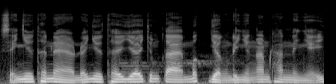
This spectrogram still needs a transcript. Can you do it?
Sẽ như thế nào nếu như thế giới chúng ta mất dần đi những âm thanh này nhỉ?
